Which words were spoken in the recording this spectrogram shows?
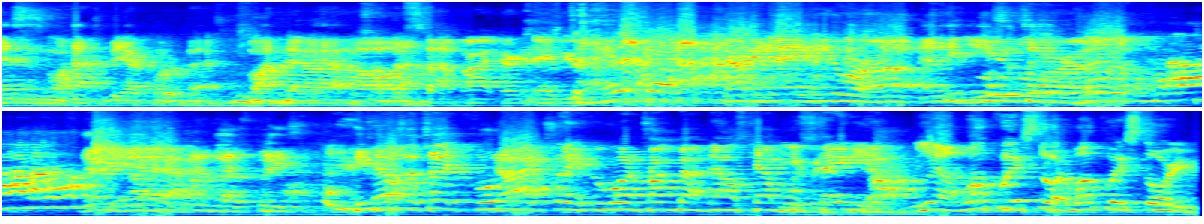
Heston's going to have to be our quarterback. We're going to have to make happen Oh, somehow. stop. All right, Dirty Dave, you're Dirty Dave, you are up. And he you wants to take are full. up. There, Yeah. I'll take one of those, please. He wants to take full. No, actually, if we want to talk about Dallas Cowboys Stadium, Yeah, one quick story. One quick story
